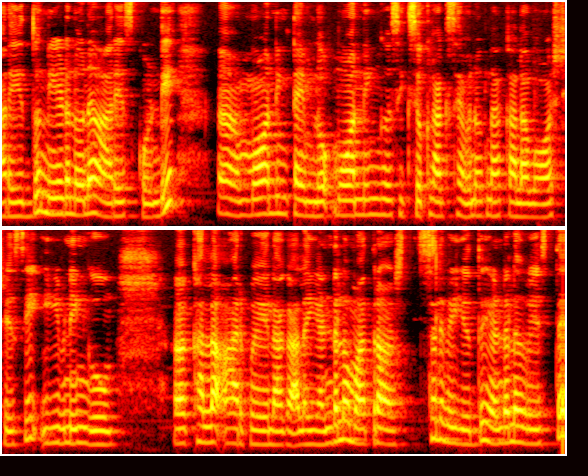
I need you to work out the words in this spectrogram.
ఆరేయద్దు నీడలోనే ఆరేసుకోండి. మార్నింగ్ టైంలో morning six o'clock seven o'clock అలా వాష్ చేసి ఈవినింగ్ కళ్ళ ఆరిపోయేలాగా అలా ఎండలో మాత్రం అస్సలు వేయొద్దు. ఎండలో వేస్తే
